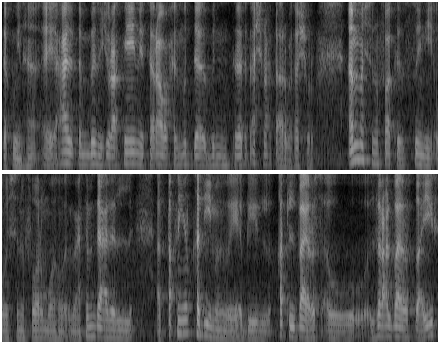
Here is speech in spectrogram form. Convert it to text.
تكوينها عادة بين جرعتين يتراوح المدة بين ثلاثة أشهر حتى أربعة أشهر. أما السينوفاك الصيني أو السينوفارم وهو معتمد على التقنية القديمة بقتل الفيروس أو زرع الفيروس ضعيف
